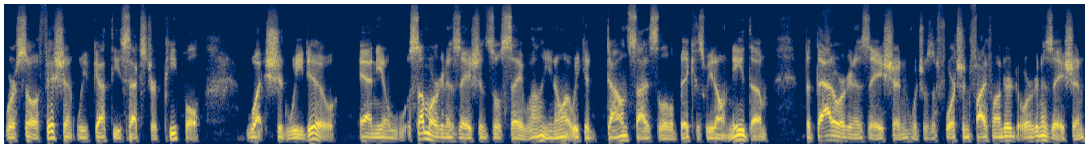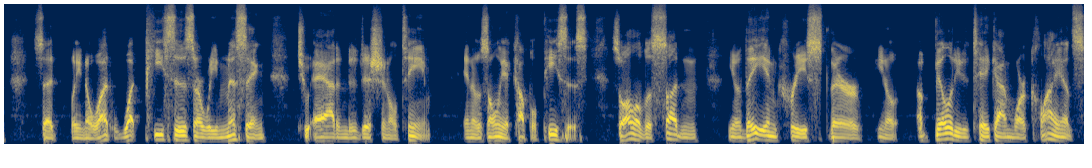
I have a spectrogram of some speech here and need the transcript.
we're so efficient. We've got these extra people. What should we do? And you know, some organizations will say, "Well, you know what? We could downsize a little bit because we don't need them." But that organization, which was a Fortune 500 organization, said, "Well, you know what? What pieces are we missing to add an additional team?" And it was only a couple pieces. So all of a sudden, you know they increased their you know ability to take on more clients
